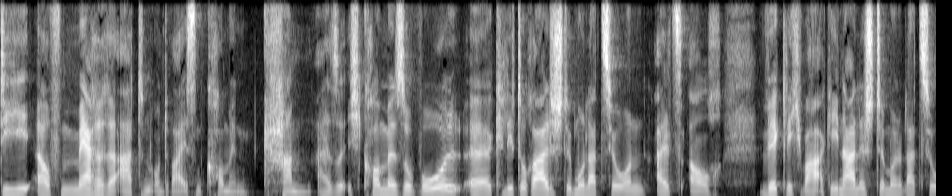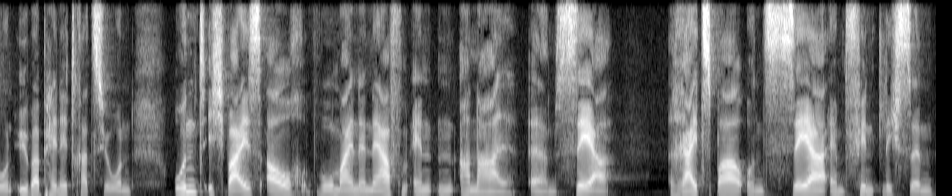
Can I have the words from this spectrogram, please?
die auf mehrere Arten und Weisen kommen kann. Also ich komme sowohl äh, klitorale Stimulation als auch wirklich vaginale Stimulation über Penetration und ich weiß auch, wo meine Nerven enden anal ähm, sehr reizbar und sehr empfindlich sind,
